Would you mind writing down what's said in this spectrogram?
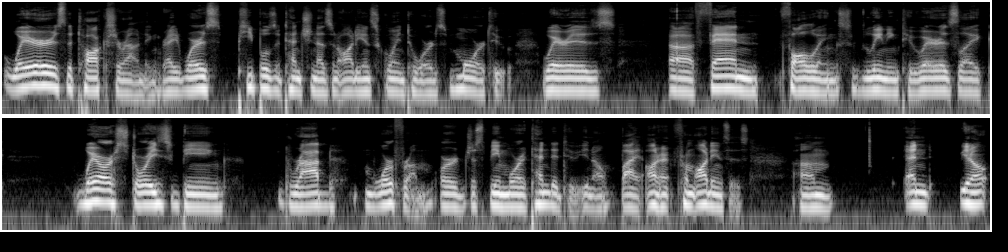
where is the talk surrounding right? Where is people's attention as an audience going towards more to? Where is uh, fan followings leaning to? Where is like where are stories being grabbed more from or just being more attended to you know by on from audiences um and you know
